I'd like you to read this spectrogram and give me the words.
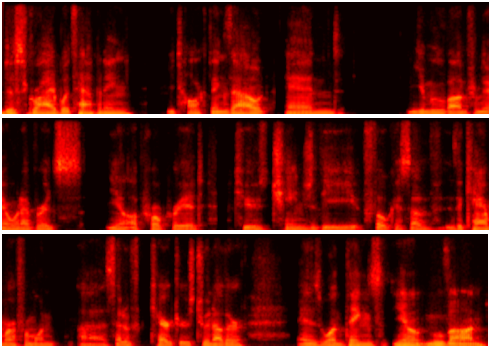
describe what's happening, you talk things out, and you move on from there whenever it's you know appropriate to change the focus of the camera from one uh, set of characters to another as when things you know move on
